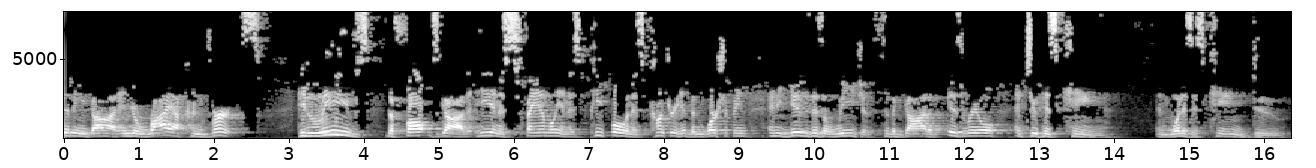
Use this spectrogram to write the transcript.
living God. And Uriah converts. He leaves the false God that he and his family and his people and his country had been worshiping, and he gives his allegiance to the God of Israel and to his king. And what does his king do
